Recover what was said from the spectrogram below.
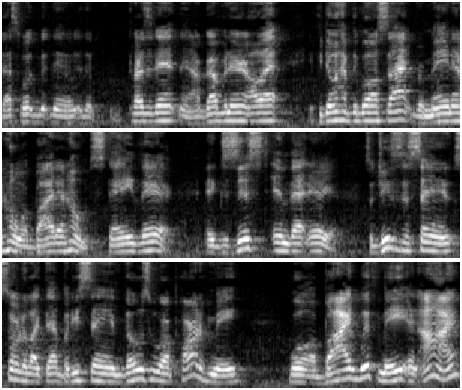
That's what the, the president and our governor and all that. If you don't have to go outside, remain at home, abide at home, stay there, exist in that area. So Jesus is saying sort of like that, but he's saying those who are part of me will abide with me, and I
